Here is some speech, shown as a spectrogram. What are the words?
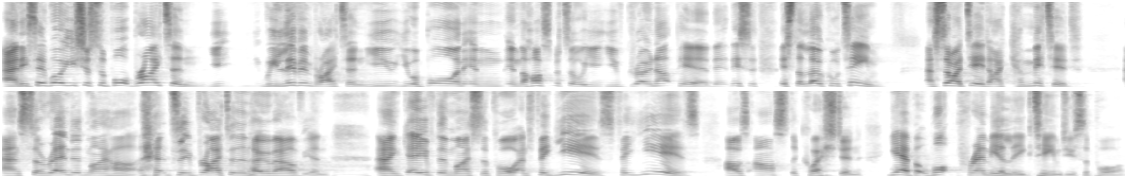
And he said, Well, you should support Brighton. You, we live in Brighton. You, you were born in, in the hospital. You, have grown up here. This, it's the local team. And so I did. I committed and surrendered my heart to Brighton and Hove Albion and gave them my support. And for years, for years, I was asked the question yeah, but what Premier League team do you support?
